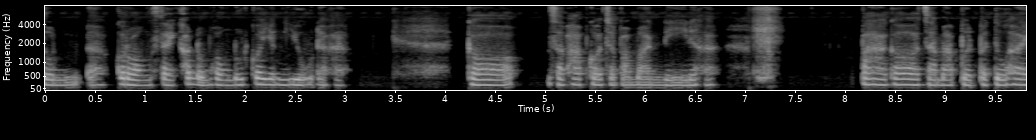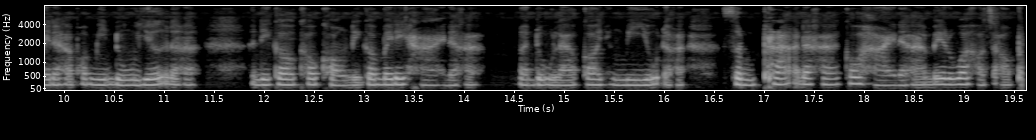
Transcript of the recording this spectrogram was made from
ส่วนกรองใส่ขนมของนุชก็ยังอยู่นะคะ ก็สภาพก็จะประมาณนี้นะคะ ป้าก็จะมาเปิดประตูให้นะคะ เพราะมีหนูเยอะนะคะ อันนี้ก็เข้าของนี่ก็ไม่ได้หายนะคะ มาดูแล้วก็ยังมีอยู่นะคะ ส่วนพระนะคะก็หายนะคะ ไม่รู้ว่าเขาจะเอาไป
